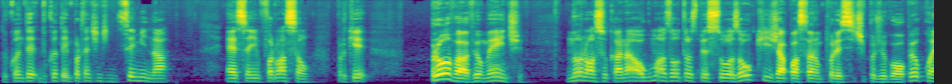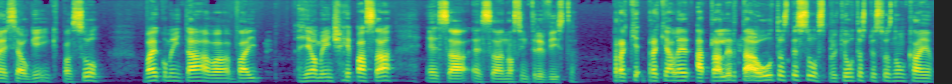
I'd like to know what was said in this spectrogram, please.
do, quanto é, do quanto é importante a gente disseminar essa informação. Porque provavelmente no nosso canal algumas outras pessoas, ou que já passaram por esse tipo de golpe, ou conhece alguém que passou, vai comentar, vai, realmente repassar essa, essa nossa entrevista para que, que alertar outras pessoas, para que outras pessoas não caiam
